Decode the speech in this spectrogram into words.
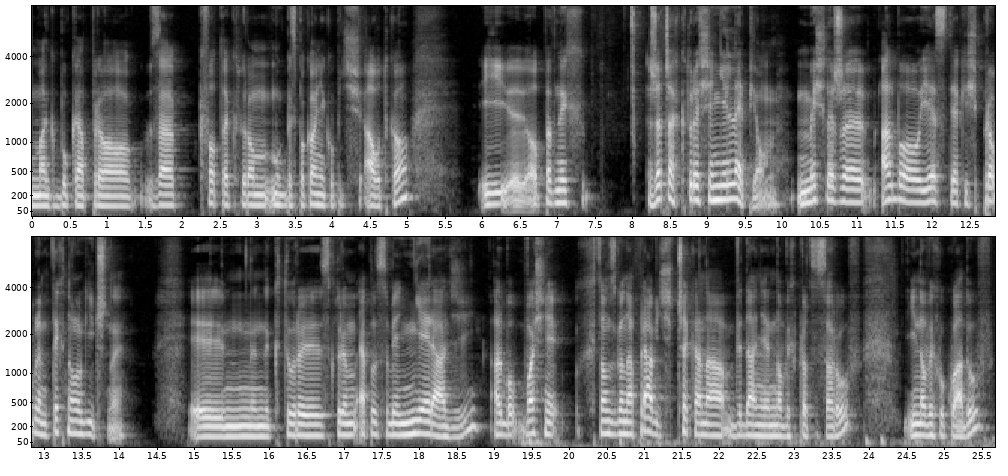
MacBooka Pro za kwotę, którą mógłby spokojnie kupić autko i yy, o pewnych rzeczach, które się nie lepią. Myślę, że albo jest jakiś problem technologiczny, który, z którym Apple sobie nie radzi, albo właśnie chcąc go naprawić, czeka na wydanie nowych procesorów i nowych układów.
